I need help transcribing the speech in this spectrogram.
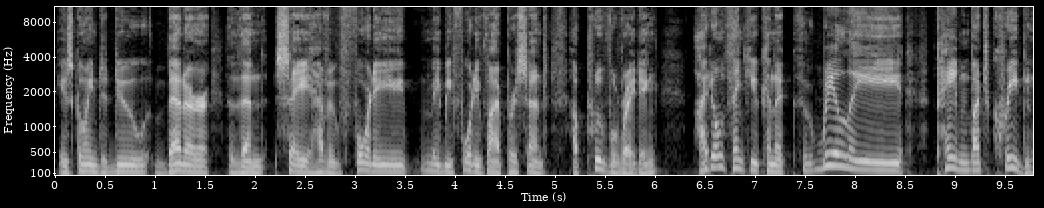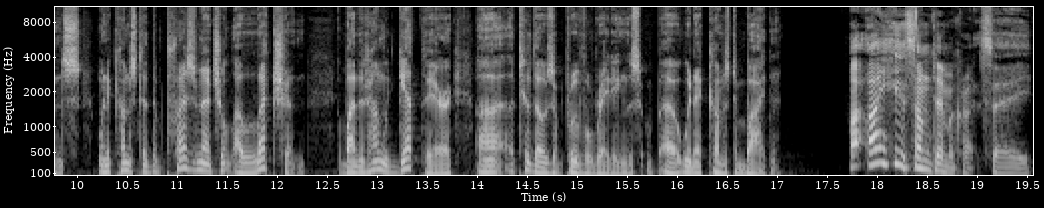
is going to do better than, say, having 40, maybe 45% approval rating. I don't think you can uh, really pay much credence when it comes to the presidential election by the time we get there uh, to those approval ratings uh, when it comes to Biden. I hear some Democrats say,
